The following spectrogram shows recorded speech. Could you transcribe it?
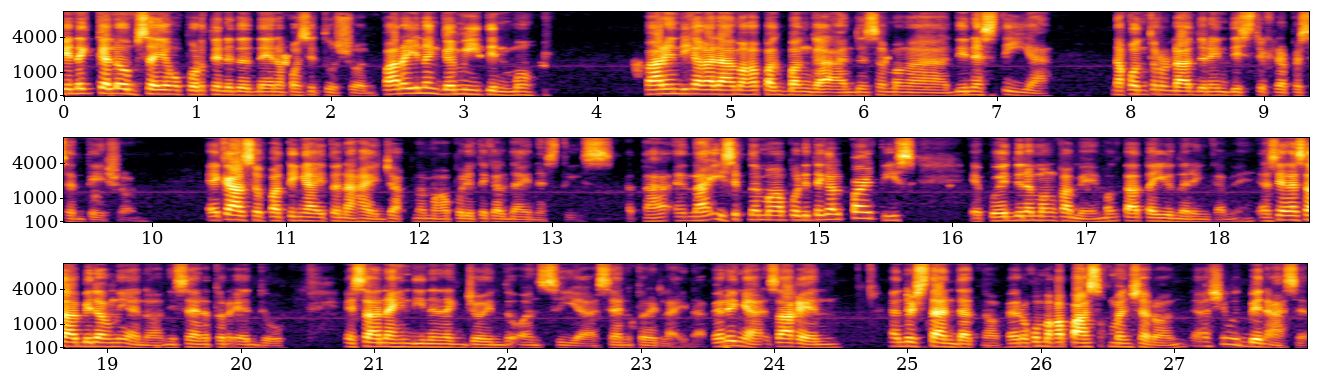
pinagkaloob sa yung oportunidad na yun ng constitution para yun ang gamitin mo. Para hindi ka kailangan makapagbanggaan dun sa mga dinastiya na kontrolado ng district representation. Eh kaso, pati nga ito na hijack ng mga political dynasties. At na, naisip ng mga political parties, eh pwede naman kami, magtatayo na rin kami. Ang sinasabi lang ni, ano, ni Senator Edo, eh sana hindi na nag-join doon si ah, Senator Laila. Pero nga, sa akin, understand that, no? Pero kung makapasok man siya ron, ah, she would be an asset.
